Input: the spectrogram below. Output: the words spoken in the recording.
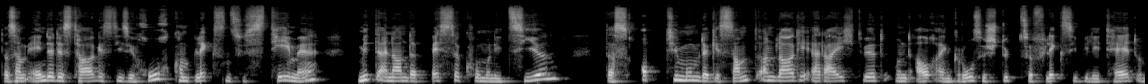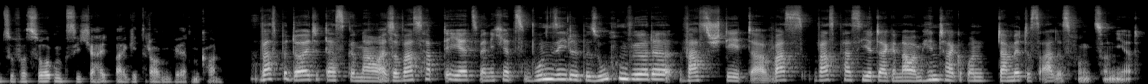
dass am Ende des Tages diese hochkomplexen Systeme miteinander besser kommunizieren, das Optimum der Gesamtanlage erreicht wird und auch ein großes Stück zur Flexibilität und zur Versorgungssicherheit beigetragen werden kann. Was bedeutet das genau? Also was habt ihr jetzt, wenn ich jetzt Wunsiedel besuchen würde, was steht da? Was, was passiert da genau im Hintergrund, damit es alles funktioniert?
